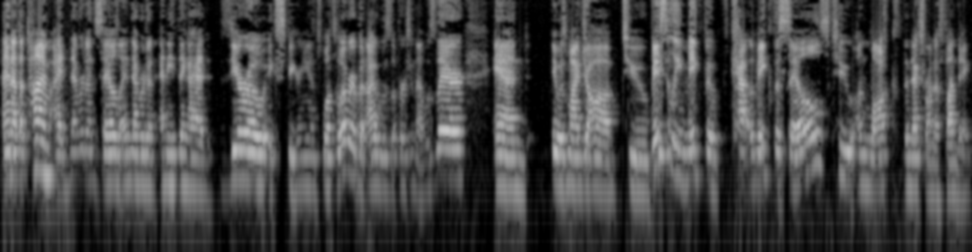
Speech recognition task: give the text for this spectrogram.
And at the time, I had never done sales. I had never done anything. I had zero experience whatsoever, but I was the person that was there. And it was my job to basically make the cat, make the sales to unlock the next round of funding.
